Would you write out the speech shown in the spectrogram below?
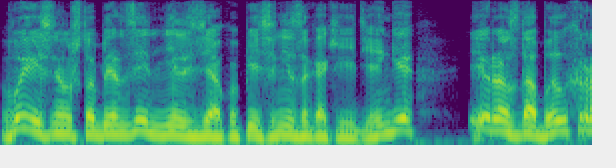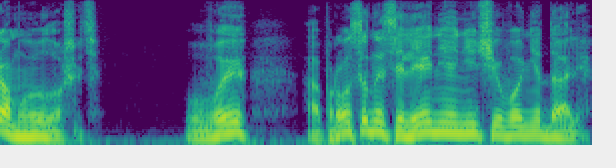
выяснил, что бензин нельзя купить ни за какие деньги, и раздобыл хромую лошадь. Увы, опросы населения ничего не дали.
